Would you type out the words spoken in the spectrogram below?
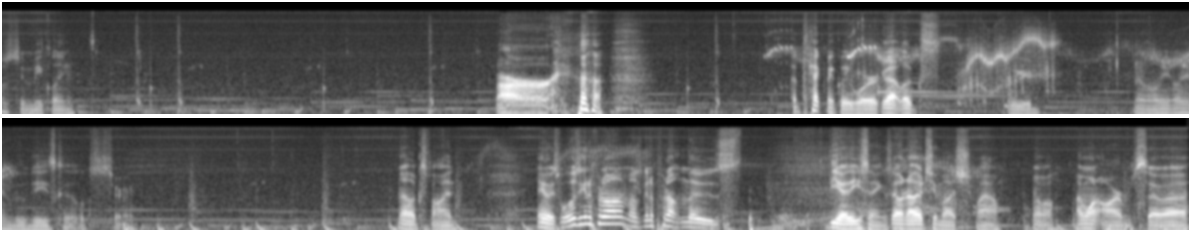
Let's do Meekling. Arr. that technically work. That looks weird. No, let me, let me move these because it looks disturbing. That looks fine. Anyways, what was I gonna put on? I was gonna put on those. Yeah, these things. Oh, no, they're too much. Wow. Oh well. I want arms, so uh.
